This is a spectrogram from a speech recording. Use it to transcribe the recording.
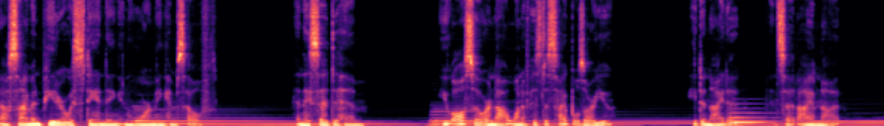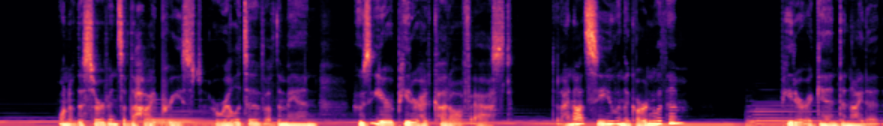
Now Simon Peter was standing and warming himself, and they said to him, You also are not one of his disciples, are you? He denied it and said, I am not. One of the servants of the high priest, a relative of the man whose ear Peter had cut off, asked, Did I not see you in the garden with him? Peter again denied it,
